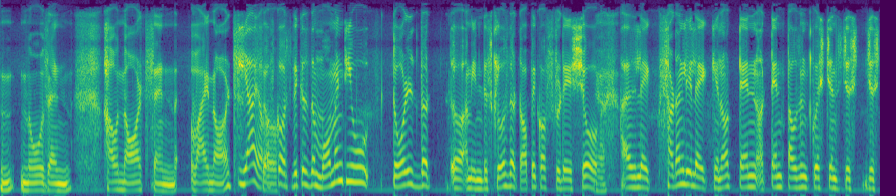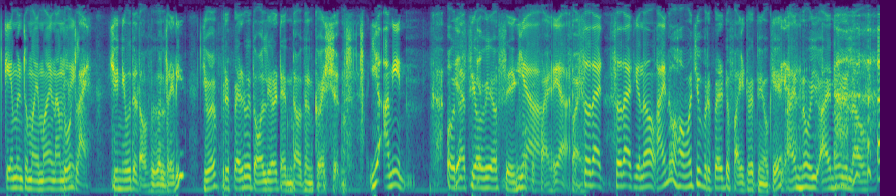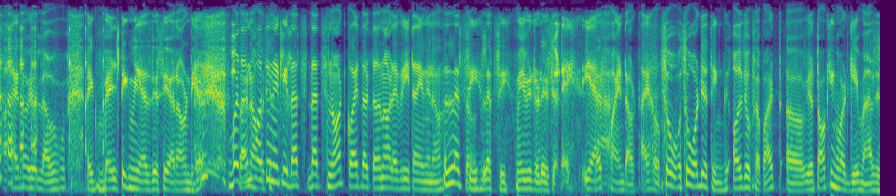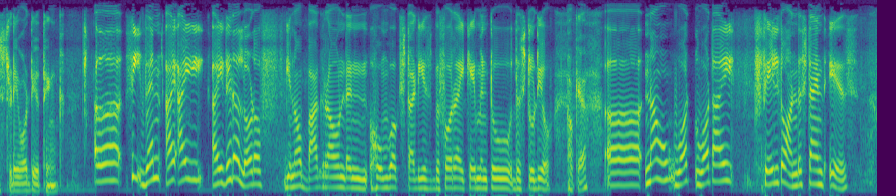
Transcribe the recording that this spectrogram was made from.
n- nose and how nots and why not. Yeah, yeah, So, of course. Because the moment you told the, uh, I mean, disclosed the topic of today's show, Yeah. I was like, suddenly, like, you know, 10 or 10,000 questions just just came into my mind. I'm Don't like, lie. You knew the topic already. You have prepared with all your 10,000 questions. Yeah, I mean, Oh, just- that's your way of saying yeah, okay, fine, yeah. fine. So that, so that you know, I know how much you prepared to fight with me, okay? Yeah. I know you I know you love I know you love like belting me as they say around here. but So I know how much- unfortunately, that's that's not quite the turnout every time, you know. Let's So- see, let's see. Maybe today's your day. Yeah, Let's find out. I hope. So so what do you think? All jokes apart, uh, we are talking about gay marriages today. What do you think? Uh, see, when I, I I did a lot of you know background and homework studies before I came into the studio. Okay. Uh, now, what what I fail to understand is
